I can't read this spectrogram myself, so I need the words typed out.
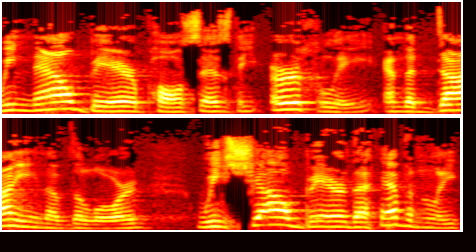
We now bear, Paul says, the earthly and the dying of the Lord. We shall bear the heavenly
